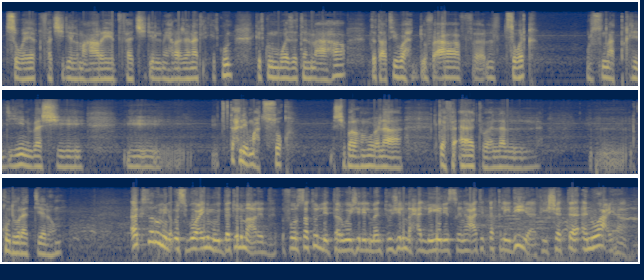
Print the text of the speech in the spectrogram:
التسويق في هادشي ديال المعارض في هادشي ديال المهرجانات اللي كتكون كتكون موازاة معها. تعطي واحد الدفعة في التسويق والصناع التقليديين باش يتفتح لهم واحد السوق باش يبرهنوا على الكفاءات وعلى القدرات ديالهم. أكثر من أسبوع مدة المعرض فرصة للترويج للمنتوج المحلي للصناعة التقليدية في شتى أنواعها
